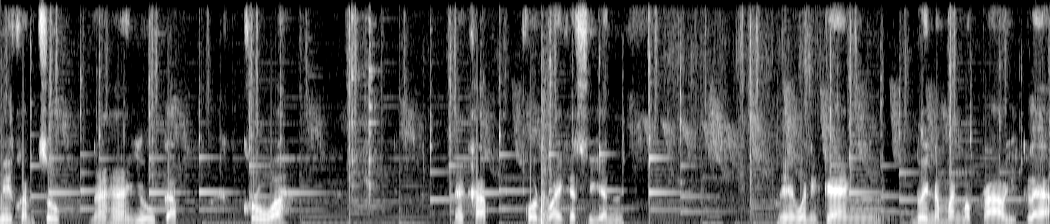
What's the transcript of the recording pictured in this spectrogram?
มีความสุขนะฮะอยู่กับครัว นะครับคนวัยเกษียณเนี่ยวันนี้แกงด้วยน้ำมันมะพร้าวอีกแล้ว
